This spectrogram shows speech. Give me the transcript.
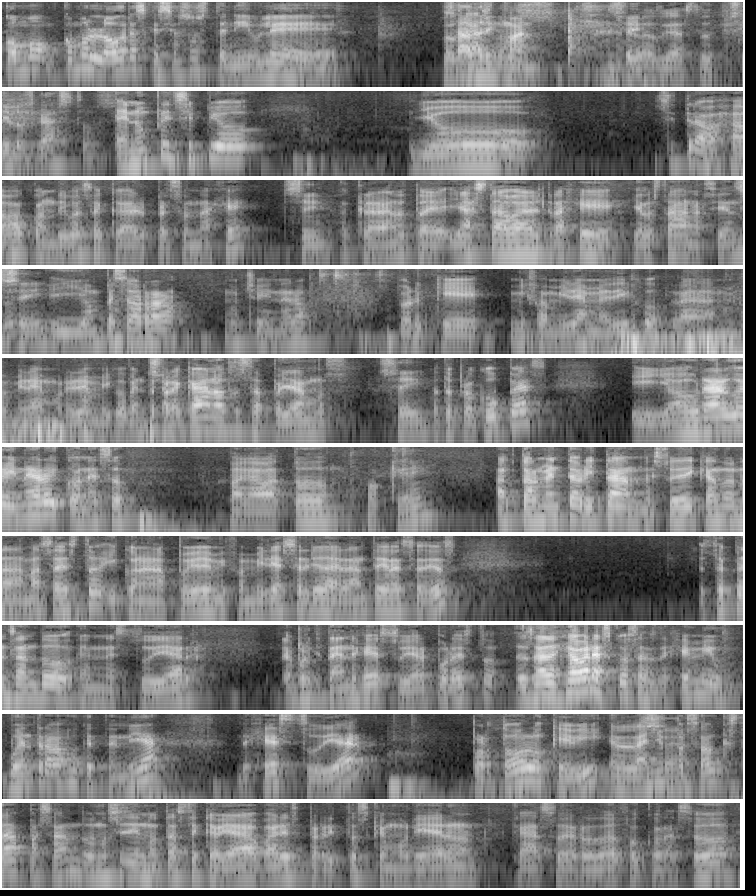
¿Cómo, cómo logras que sea sostenible los gastos. Sí. los gastos. Sí, los gastos. En un principio yo sí trabajaba cuando iba a sacar el personaje. Sí. Aclarando todavía, ya estaba el traje, ya lo estaban haciendo. Sí. Y yo empecé a ahorrar mucho dinero porque mi familia me dijo, la, mi familia de Morelia me dijo, vente para acá, nosotros te apoyamos. Sí. No te preocupes. Y yo ahorré algo de dinero y con eso pagaba todo. Ok. Actualmente ahorita me estoy dedicando nada más a esto y con el apoyo de mi familia he salido adelante, gracias a Dios. Estoy pensando en estudiar, porque también dejé de estudiar por esto. O sea, dejé varias cosas. Dejé mi buen trabajo que tenía dejé de estudiar por todo lo que vi el año pasado que estaba pasando. No sé si notaste que había varios perritos que murieron, caso de Rodolfo Corazón,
